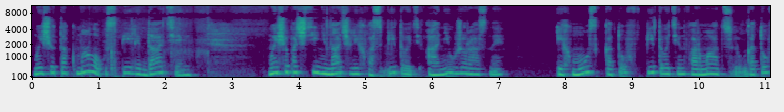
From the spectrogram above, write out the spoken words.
Мы еще так мало успели дать им. Мы еще почти не начали их воспитывать, а они уже разные. Их мозг готов впитывать информацию, готов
